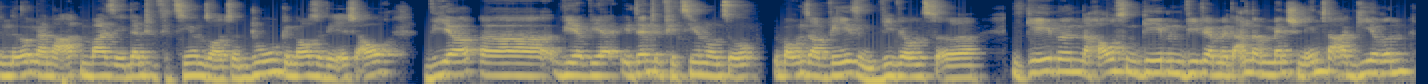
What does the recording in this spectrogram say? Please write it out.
in irgendeiner Art und Weise identifizieren sollte. Du, genauso wie ich auch. Wir, äh, wir, wir identifizieren uns so über unser Wesen, wie wir uns äh, geben, nach außen geben, wie wir mit anderen Menschen interagieren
